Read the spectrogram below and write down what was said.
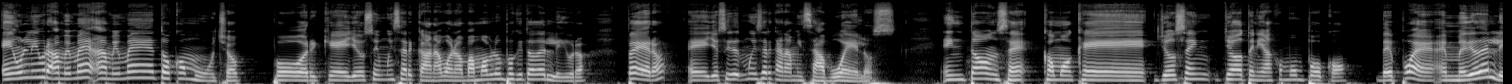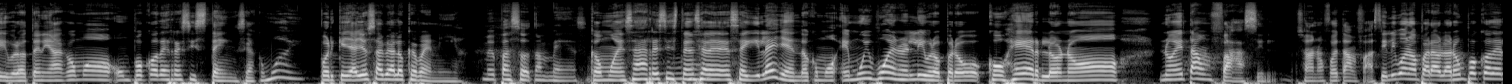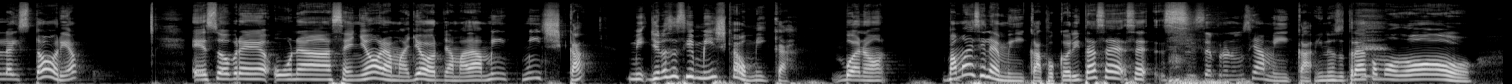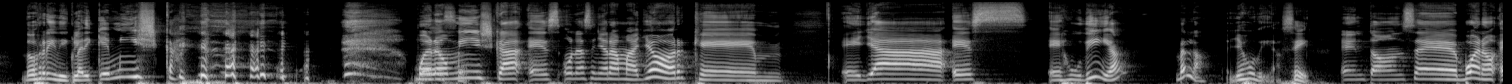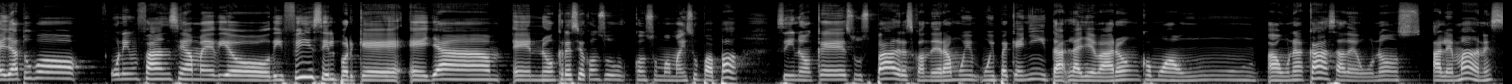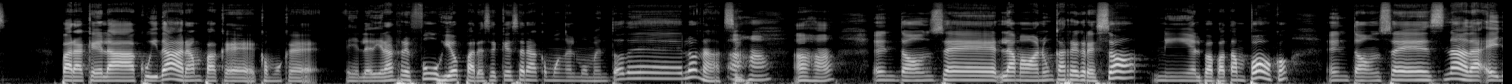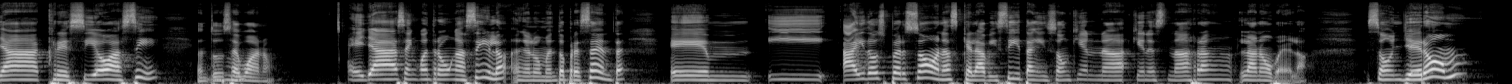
en un libro, a mí me, a mí me tocó mucho porque yo soy muy cercana, bueno, vamos a hablar un poquito del libro, pero eh, yo soy muy cercana a mis abuelos. Entonces, como que yo tenía como un poco, después, en medio del libro, tenía como un poco de resistencia, como, ay, porque ya yo sabía lo que venía. Me pasó también eso. Como esa resistencia de seguir leyendo, como es muy bueno el libro, pero cogerlo no, no es tan fácil. O sea, no fue tan fácil. Y bueno, para hablar un poco de la historia, es sobre una señora mayor llamada Mi- Mishka. Mi- yo no sé si es Mishka o Mika. Bueno, vamos a decirle Mika, porque ahorita se, se, se- se pronuncia Mika. Y nosotras como dos, dos ridículas. Y que Mishka. bueno. Mishka es una señora mayor que mm, ella es, es judía, ¿verdad? Ella es judía. Sí. Entonces, bueno, ella tuvo una infancia medio difícil porque ella eh, no creció con su, con su mamá y su papá, sino que sus padres, cuando era muy, muy pequeñita, la llevaron como a, un, a una casa de unos alemanes para que la cuidaran, para que como que eh, le dieran refugio. Parece que será como en el momento de los nazis. Ajá. Ajá. Entonces, la mamá nunca regresó, ni el papá tampoco. Entonces, nada, ella creció así. Entonces, bueno, ella se encuentra en un asilo en el momento presente. em, y hay dos personas que la visitan y son quien na- quienes narran la novela. Son Jerome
